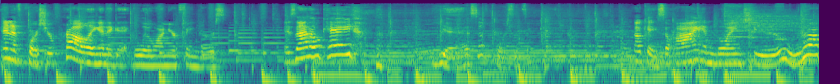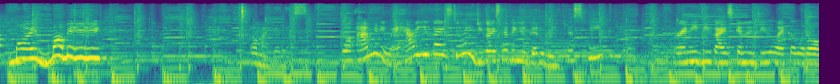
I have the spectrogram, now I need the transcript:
And of course, you're probably gonna get glue on your fingers. Is that okay? yes, of course it's okay. Okay, so I am going to wrap my mummy. Oh my goodness. Well, um, anyway, how are you guys doing? Do you guys having a good week this week? Are any of you guys gonna do like a little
